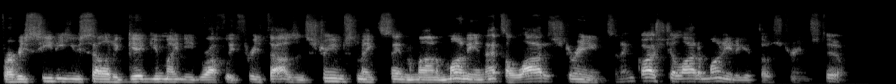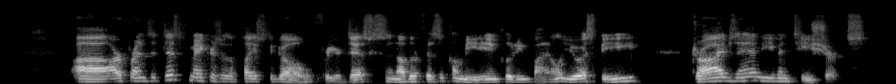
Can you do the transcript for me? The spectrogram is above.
For every CD you sell at a gig, you might need roughly 3,000 streams to make the same amount of money. And that's a lot of streams. And it can cost you a lot of money to get those streams too. Uh, our friends at Disc Makers are the place to go for your discs and other physical media, including vinyl, USB drives, and even t shirts.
